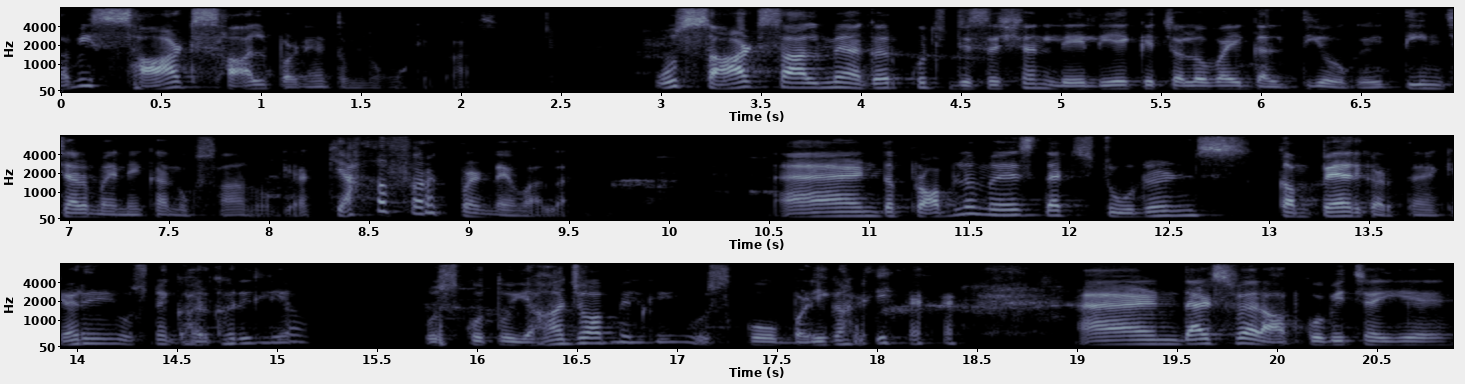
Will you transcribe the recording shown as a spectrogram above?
अभी साठ साल पड़े हैं तुम लोगों के पास। उस साठ साल में अगर कुछ डिसीज़न ले लिए कि चलो भाई गलती हो गई तीन चार महीने का नुकसान हो गया, क्या फ़र्क पड़ने वाला and the problem is that students compare करते हैं कि अरे, उसने घर खरीद लिया, उसको तो यहाँ जॉब मिल गई, उसको बड़ी गाड़ी है। एंड दैट्स वेयर आपको भी चाहिए।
